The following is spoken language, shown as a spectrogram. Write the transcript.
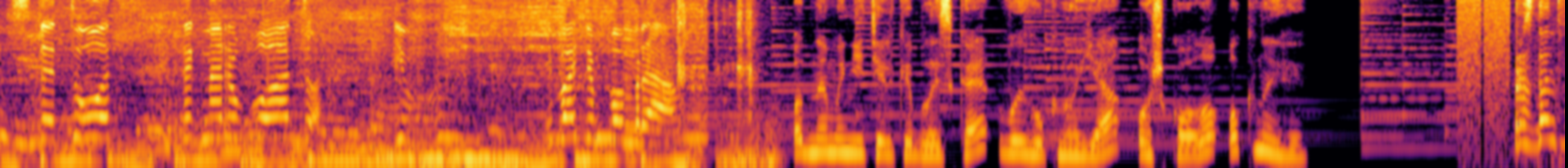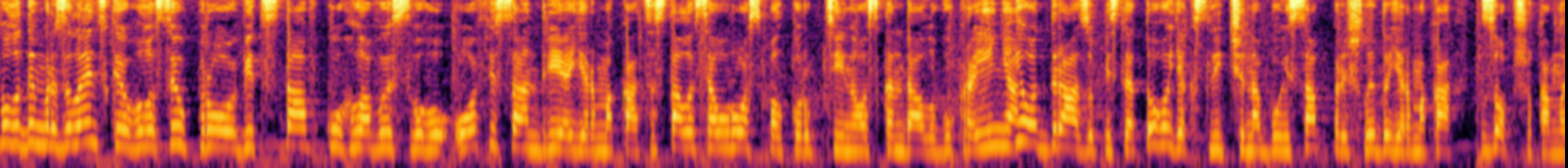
інститут, так на роботу і, і потім помремо. Одне мені тільки близьке, вигукну я, о школо, о книги. Президент Володимир Зеленський оголосив про відставку глави свого офіса Андрія Єрмака. Це сталося у розпал корупційного скандалу в Україні і одразу після того, як слідчі НАБУ і САП прийшли до Єрмака з обшуками.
